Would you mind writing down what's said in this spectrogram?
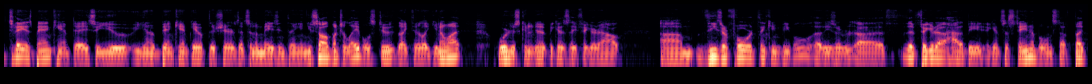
today is bandcamp day so you you know bandcamp gave up their shares. That's an amazing thing. And you saw a bunch of labels do like they're like you know what? We're just going to do it because they figured out um, these are forward thinking people. Uh, these are uh, they figured out how to be again sustainable and stuff. But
